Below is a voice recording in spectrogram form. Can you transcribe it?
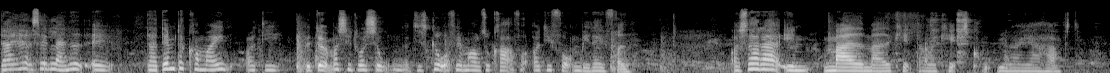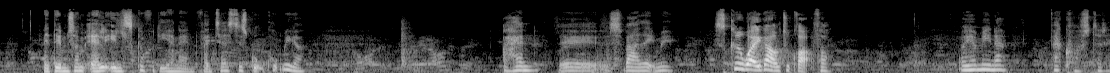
Der er altså et eller andet... Øh, der er dem, der kommer ind, og de bedømmer situationen, og de skriver fem autografer, og de får en middag i fred. Og så er der en meget, meget kendt amerikansk komiker, jeg har haft. Af dem, som alle elsker, fordi han er en fantastisk god komiker. Og han øh, svarede af med, skriver ikke autografer. Og jeg mener, hvad koster det?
